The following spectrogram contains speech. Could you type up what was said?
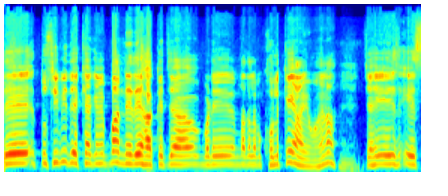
ਤੇ ਤੁਸੀਂ ਵੀ ਦੇਖਿਆ ਕਿਵੇਂ ਭਾਨੇ ਦੇ ਹੱਕ 'ਚ ਬੜੇ ਮਤਲਬ ਖੁੱਲ ਕੇ ਆਏ ਹੋ ਹੈਨਾ? ਚਾਹੇ ਇਸ ਇਸ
